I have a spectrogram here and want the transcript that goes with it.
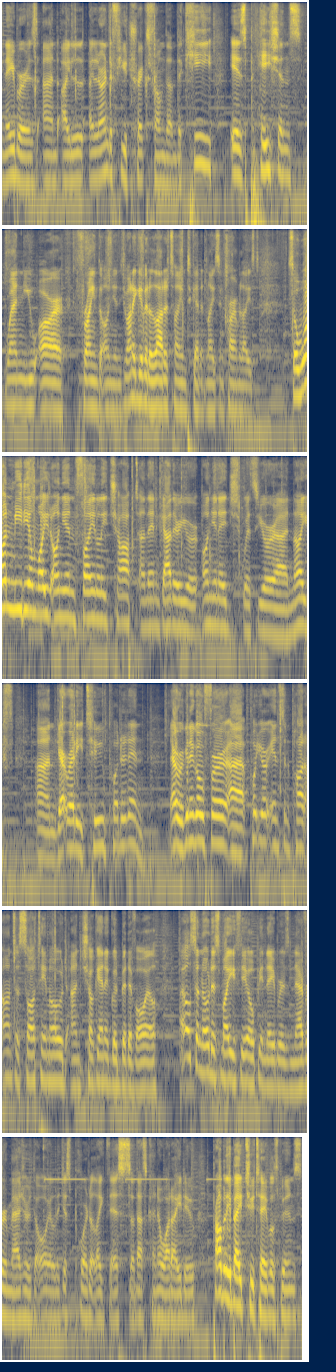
neighbors, and I, I learned a few tricks from them. The key is patience when you are frying the onions. You want to give it a lot of time to get it nice and caramelized. So one medium white onion finely chopped and then gather your onionage with your uh, knife and get ready to put it in. Now we're going to go for uh, put your Instant Pot onto saute mode and chuck in a good bit of oil. I also noticed my Ethiopian neighbors never measured the oil, they just poured it like this, so that's kind of what I do. Probably about two tablespoons.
